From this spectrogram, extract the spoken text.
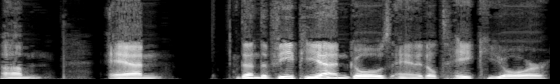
Um, and then the VPN goes and it'll take your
